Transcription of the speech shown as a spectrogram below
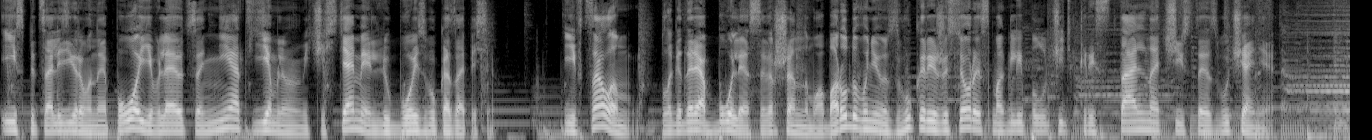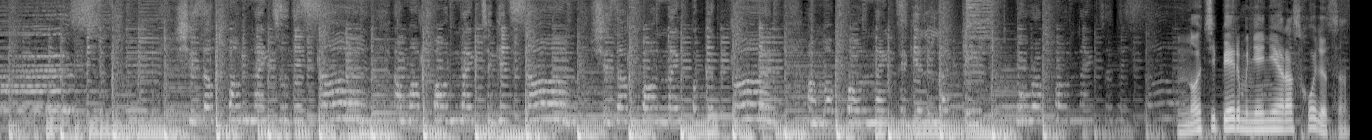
и специализированное ПО являются неотъемлемыми частями любой звукозаписи. И в целом, благодаря более совершенному оборудованию, звукорежиссеры смогли получить кристально чистое звучание. Но теперь мнения расходятся.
